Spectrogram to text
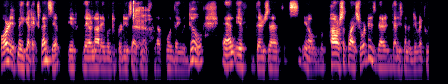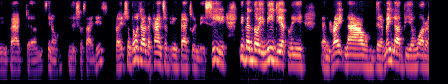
or it may get expensive if they are not able to produce as yeah. much uh, food they would do, and if there's a you know power supply shortage, that that is going to directly impact um, you know the societies, right? So those are the kinds of impacts we may see, even though immediately and right now there may not be a water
